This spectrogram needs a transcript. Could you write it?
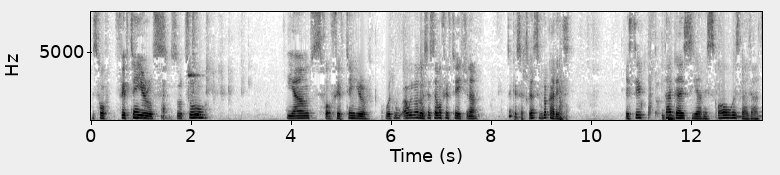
it's for 15 euros so two yams for 15 euros what are we gonna say 750 each now i think it's expensive look at it you see that guy's yam is always like that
